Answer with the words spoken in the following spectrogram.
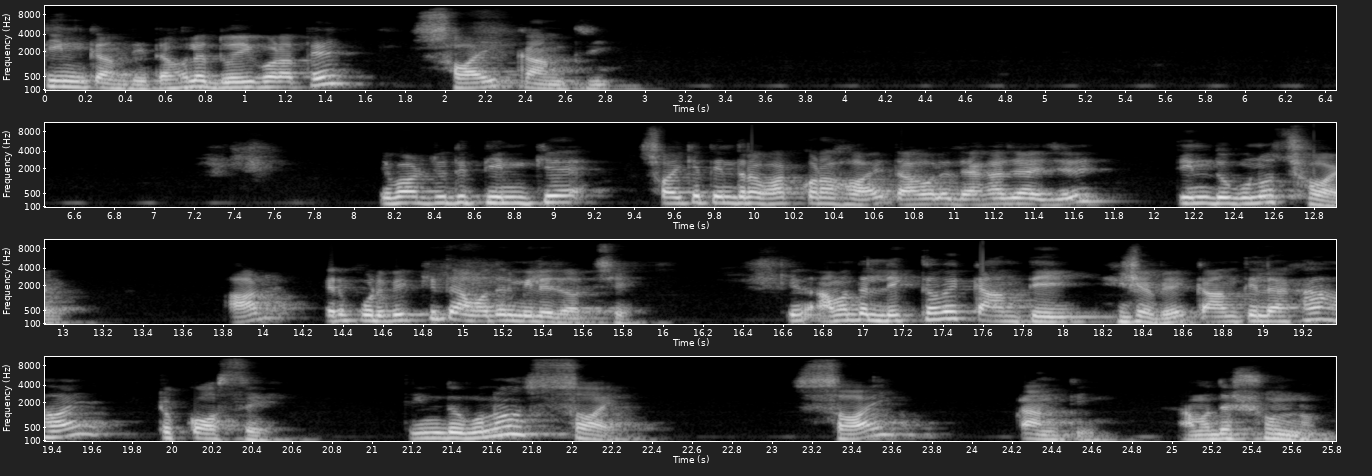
তিন কান্তি তাহলে দুই করাতে ছয় কান্তি এবার যদি তিনকে, ছয়কে তিন দ্বারা ভাগ করা হয়, তাহলে দেখা যায় যে তিন দুগুণ ছয়। আর এর পরিপ্রেক্ষিতে আমাদের মিলে যাচ্ছে। কিন্তু আমাদের লিখতে হবে কান্তি হিসেবে। কান্তি লেখা হয় একটু কসে। তিন দুগুণ ছয়। ছয় কান্তি। আমাদের শূন্য।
